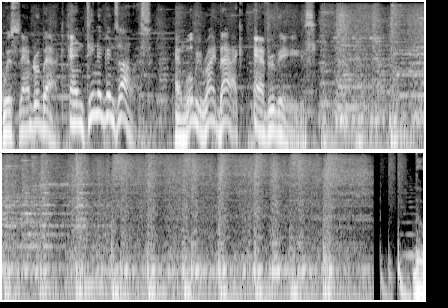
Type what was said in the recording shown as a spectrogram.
with Sandra Beck and Tina Gonzalez. And we'll be right back after these. The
